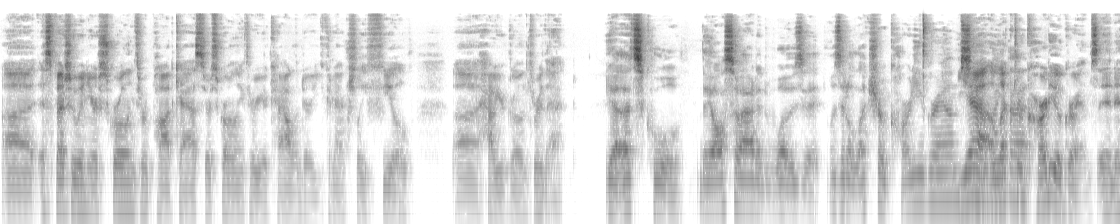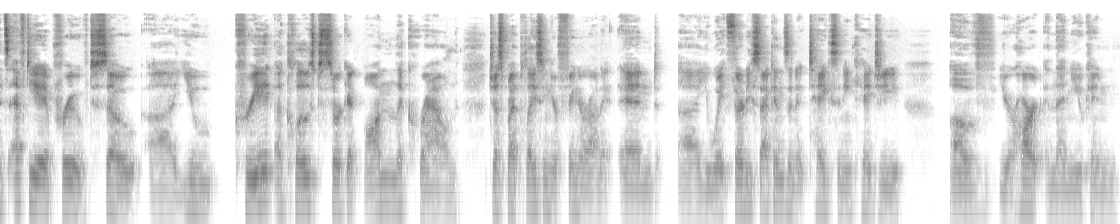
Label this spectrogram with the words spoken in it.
uh, especially when you're scrolling through podcasts or scrolling through your calendar. You can actually feel uh, how you're going through that. Yeah, that's cool. They also added what was it? Was it electrocardiograms? Yeah, like electrocardiograms, that? and it's FDA approved. So uh, you create a closed circuit on the crown just by placing your finger on it, and uh, you wait 30 seconds, and it takes an EKG of your heart, and then you can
